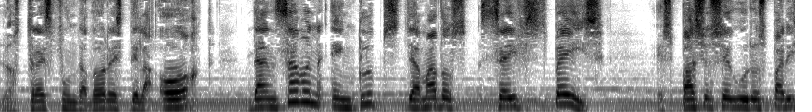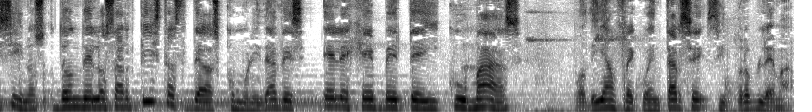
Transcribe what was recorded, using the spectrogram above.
los tres fundadores de la Horde danzaban en clubs llamados Safe Space, espacios seguros parisinos donde los artistas de las comunidades LGBTIQ podían frecuentarse sin problema.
